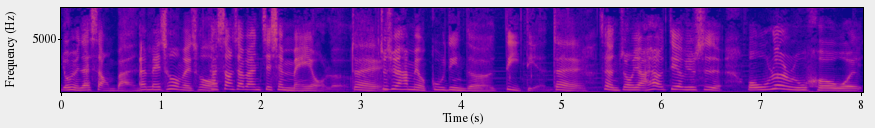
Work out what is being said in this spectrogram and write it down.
永远在上班。哎、，没错没错。他，上下班界限没有了，对，就是因为他没有固定的地点。对。这很重要。还有第二个就是，我无论如何，我因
